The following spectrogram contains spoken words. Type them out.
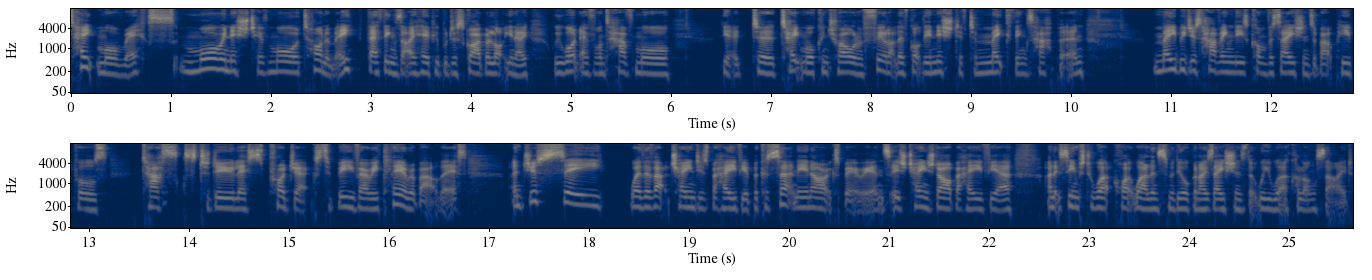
take more risks, more initiative, more autonomy. They're things that I hear people describe a lot. You know, we want everyone to have more, you know, to take more control and feel like they've got the initiative to make things happen. Maybe just having these conversations about people's tasks, to do lists, projects, to be very clear about this and just see whether that changes behaviour because certainly in our experience it's changed our behaviour and it seems to work quite well in some of the organisations that we work alongside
